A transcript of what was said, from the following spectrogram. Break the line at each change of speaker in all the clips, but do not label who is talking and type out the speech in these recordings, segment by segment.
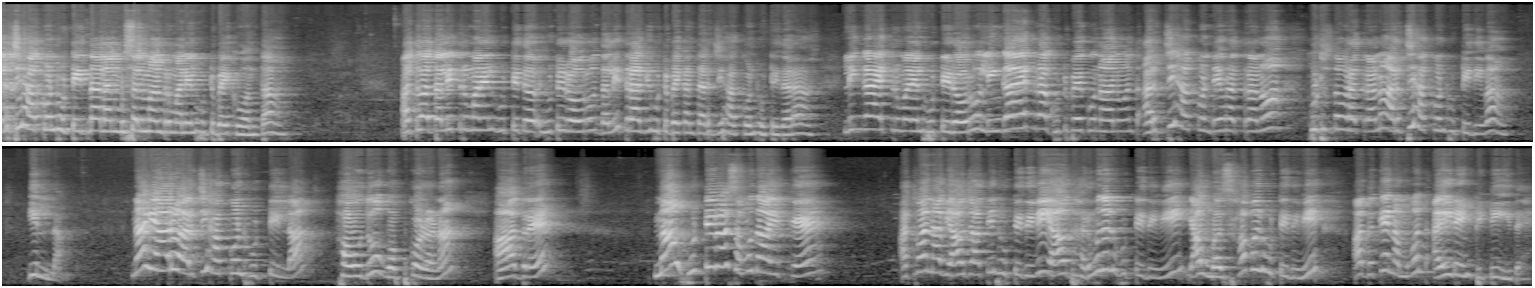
ಅರ್ಜಿ ಹಾಕೊಂಡು ಹುಟ್ಟಿದ್ನ ನಾನು ಮುಸಲ್ಮಾನರ ಮನೇಲಿ ಹುಟ್ಟಬೇಕು ಅಂತ? ಅಥವಾ ದಲಿತರ ಮನೇಲಿ ಹುಟ್ಟಿದ, ಹುಟ್ಟಿರೋರು ದಲಿತರಾಗಿ ಹುಟ್ಟಬೇಕಂತ ಅರ್ಜಿ ಹಾಕೊಂಡು ಹುಟ್ಟಿದಾರ? ಲಿಂಗಾಯತರ ಮನೇಲಿ ಹುಟ್ಟಿರೋರು ಲಿಂಗಾಯತರಾಗಿ ಹುಟ್ಟಬೇಕು ನಾನು ಅಂತ ಅರ್ಜಿ ಹಾಕೊಂಡು ದೇವ್ರ ಹತ್ರನೋ, ಹುಟ್ಟಿಸಿದವ್ರ ಹತ್ರನೋ ಅರ್ಜಿ ಹಾಕೊಂಡು ಹುಟ್ಟಿದೀವ? ಇಲ್ಲ. ನಾವು ಯಾರು ಅರ್ಜಿ ಹಾಕೊಂಡು ಹುಟ್ಟಿಲ್ಲ. ಹೌದು, ಒಪ್ಕೊಳ್ಳೋಣ. ಆದ್ರೆ ನಾವು ಹುಟ್ಟಿರೋ ಸಮುದಾಯಕ್ಕೆ ಅಥವಾ ನಾವು ಯಾವ ಜಾತಿಲಿ ಹುಟ್ಟಿದೀವಿ, ಯಾವ ಧರ್ಮದಲ್ಲಿ ಹುಟ್ಟಿದೀವಿ, ಯಾವ ಮಜಹಬಲ್ಲಿ ಹುಟ್ಟಿದೀವಿ ಅದಕ್ಕೆ ನಮಗೊಂದು ಐಡೆಂಟಿಟಿ ಇದೆ.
